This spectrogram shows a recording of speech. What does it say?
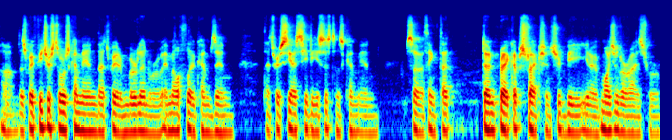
Um, that's where feature stores come in. That's where Merlin or MLflow comes in. That's where CI/CD systems come in. So I think that don't break abstraction should be you know modularize your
